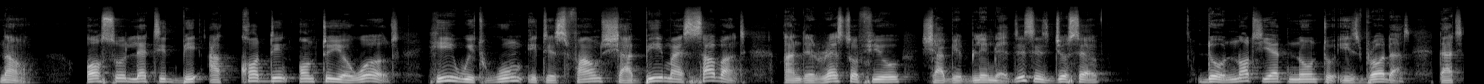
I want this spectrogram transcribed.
Now, also let it be according unto your words. He with whom it is found shall be my servant and the rest of you shall be blameless. This is Joseph, though not yet known to his brothers that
